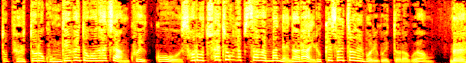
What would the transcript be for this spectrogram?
또 별도로 공개 회동은 하지 않고 있고 서로 최종 협상안만 내놔라 이렇게 설전을 벌이고 있더라고요. 네,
